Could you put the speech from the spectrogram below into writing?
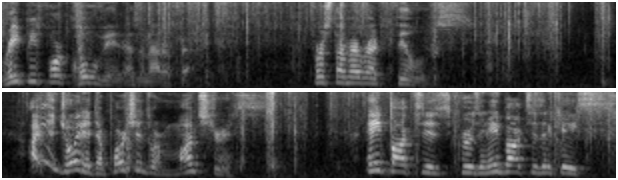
Right before COVID, as a matter of fact. First time I ever had Phil's. I enjoyed it. Their portions were monstrous. Eight boxes, cruising. Eight boxes in a case.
